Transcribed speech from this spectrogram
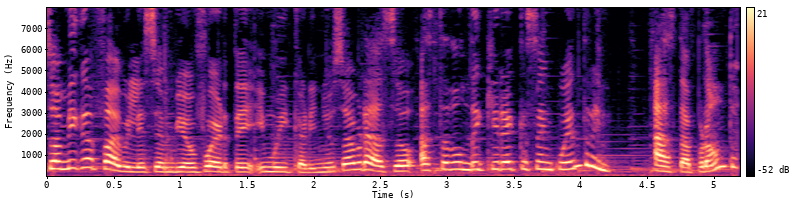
Su amiga Fabi les envió un fuerte y muy cariñoso abrazo hasta donde quiera que se encuentren. ¡Hasta pronto!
